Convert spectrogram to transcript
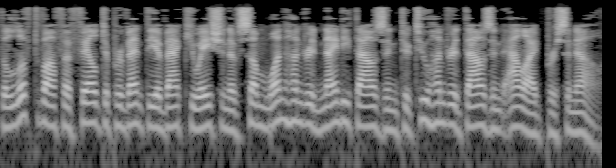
the Luftwaffe failed to prevent the evacuation of some 190,000 to 200,000 Allied personnel.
